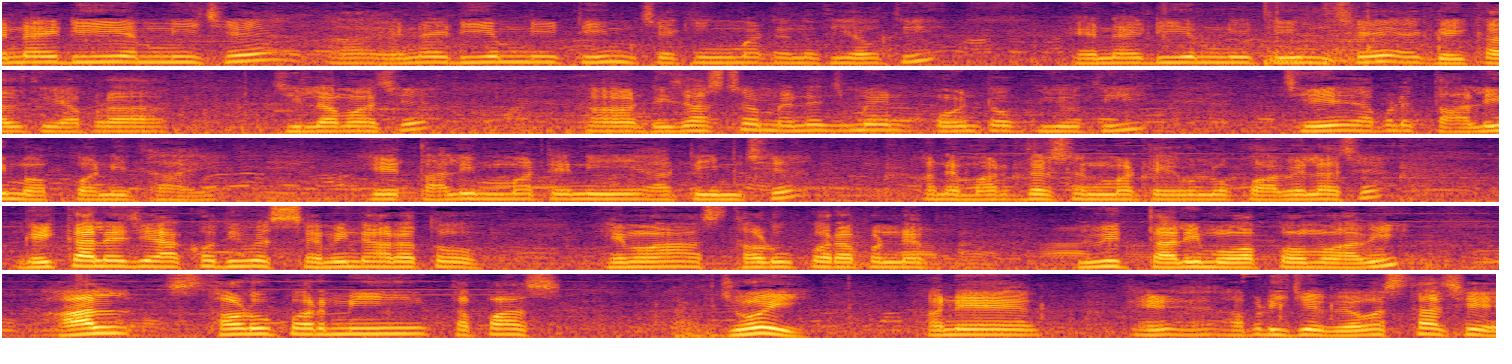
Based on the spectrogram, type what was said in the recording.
એનઆઈડીએમની છે. એનઆઈડીએમની ટીમ ચેકિંગ માટે નથી આવતી. એનઆઈડીએમની ટીમ છે એ ગઈકાલથી આપણા જિલ્લામાં છે. ડિઝાસ્ટર મેનેજમેન્ટ પોઈન્ટ ઓફ વ્યૂથી જે આપણે તાલીમ આપવાની થાય એ તાલીમ માટેની આ ટીમ છે અને માર્ગદર્શન માટે એ લોકો આવેલા છે. ગઈકાલે જે આખો દિવસ સેમિનાર હતો, એમાં સ્થળ ઉપર આપણને વિવિધ તાલીમો આપવામાં આવી. હાલ સ્થળ ઉપરની તપાસ જોઈ અને આપણી જે વ્યવસ્થા છે,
